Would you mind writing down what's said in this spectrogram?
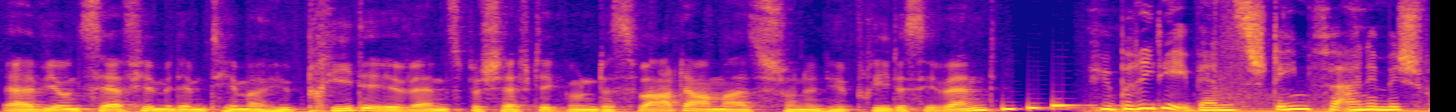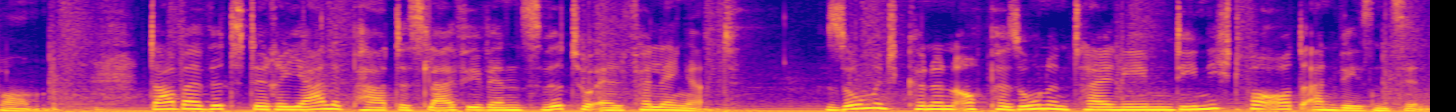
äh, wir uns sehr viel mit dem Thema hybride Events beschäftigen und das war damals schon ein hybrides Event. Hybride Events stehen für eine Mischform. Dabei wird der reale Part des Live-Events virtuell verlängert. Somit können auch Personen teilnehmen, die nicht vor Ort anwesend sind.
